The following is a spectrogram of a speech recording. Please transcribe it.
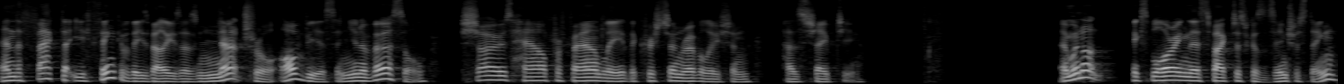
and the fact that you think of these values as natural, obvious, and universal shows how profoundly the Christian revolution has shaped you. And we're not exploring this fact just because it's interesting.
